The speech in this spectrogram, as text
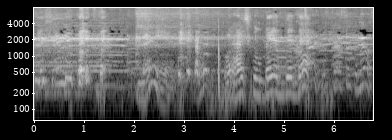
you sure you fixed it? man, what, what high school band did that? Let's try something else.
